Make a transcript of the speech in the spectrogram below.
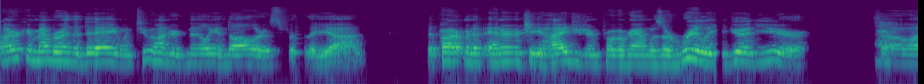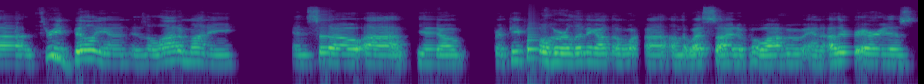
So I remember in the day when two hundred million dollars for the uh, Department of Energy hydrogen program was a really good year. So uh, three billion is a lot of money, and so uh, you know, for people who are living on the uh, on the west side of Oahu and other areas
